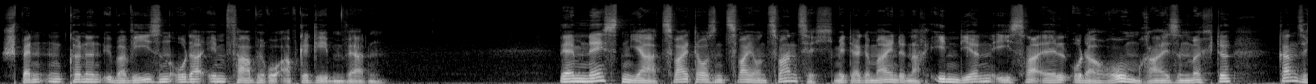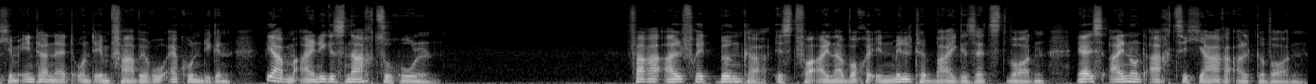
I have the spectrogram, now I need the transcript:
Spenden können überwiesen oder im Fahrbüro abgegeben werden. Wer im nächsten Jahr 2022 mit der Gemeinde nach Indien, Israel oder Rom reisen möchte, kann sich im Internet und im Fahrbüro erkundigen. Wir haben einiges nachzuholen. Pfarrer Alfred Bünker ist vor einer Woche in Milte beigesetzt worden. Er ist 81 Jahre alt geworden.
